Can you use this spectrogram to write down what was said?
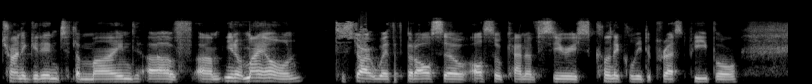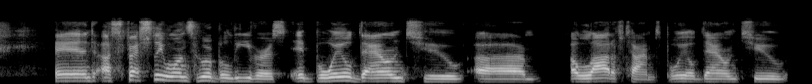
trying to get into the mind of, um, you know, my own to start with, but also also kind of serious clinically depressed people, and especially ones who are believers. It boiled down to um, a lot of times boiled down to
